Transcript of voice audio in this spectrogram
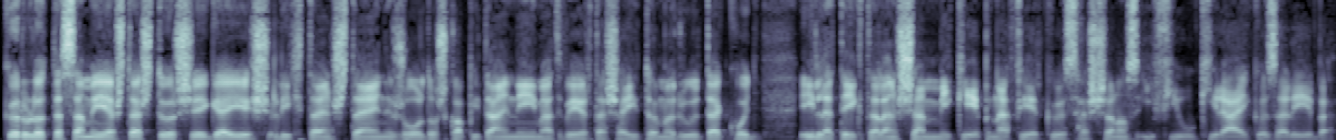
Körülötte személyes testőrsége és Liechtenstein zsoldos kapitány német vértesei tömörültek, hogy illetéktelen semmiképp ne férkőzhessen az ifjú király közelébe.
